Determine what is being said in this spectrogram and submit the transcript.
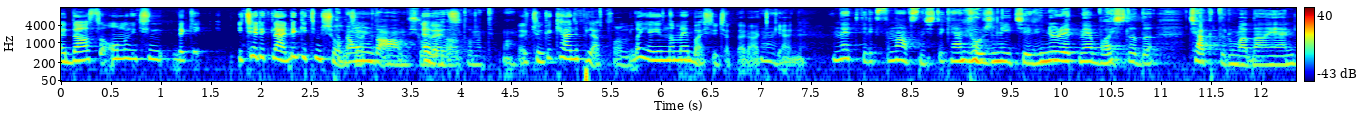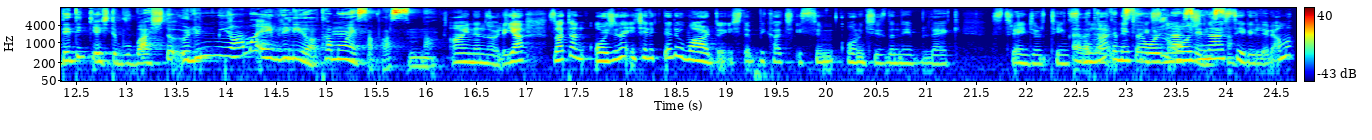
E, dahası onun içindeki içerikler de gitmiş Tabii olacak. onu da almış oluyor Evet. otomatikman. E, Çünkü kendi platformunda yayınlamaya başlayacaklar artık Evet. yani. Netflix de ne yapsın işte kendi orijinal içeriğini üretmeye başladı çaktırmadan yani. Dedik ya işte bu başta ölünmüyor ama evriliyor. Tam o hesap aslında. Aynen öyle. Ya zaten orijinal içerikleri vardı. İşte birkaç isim Orange is the New Black, Stranger Things Evet, bunlar evet, Netflix'in orijinal orijinal, serisi. serileri ama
